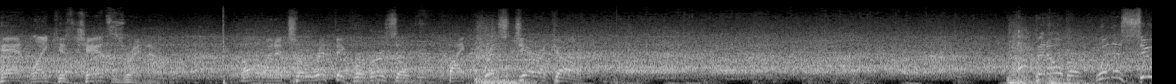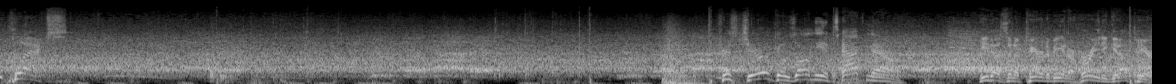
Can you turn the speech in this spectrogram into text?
can't like his chances right now. Oh, and a terrific reversal by Chris Jericho. Up and over with a suplex. Chris Jericho's on the attack now. He doesn't appear to be in a hurry to get up here.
